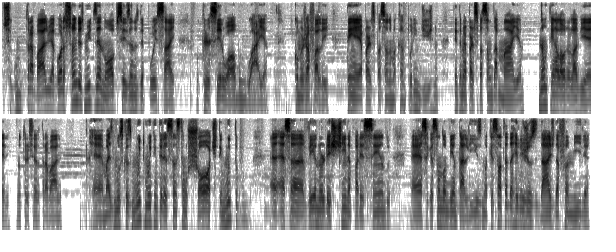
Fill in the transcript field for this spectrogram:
o segundo trabalho, e agora só em 2019, seis anos depois, sai o terceiro álbum, Guaia. Como eu já falei, tem aí a participação de uma cantora indígena, tem também a participação da Maia, não tem a Laura Lavieri no terceiro trabalho. É, mas músicas muito, muito interessantes. Tem um shot, tem muito é, essa veia nordestina aparecendo, é, essa questão do ambientalismo, a questão até da religiosidade, da família.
